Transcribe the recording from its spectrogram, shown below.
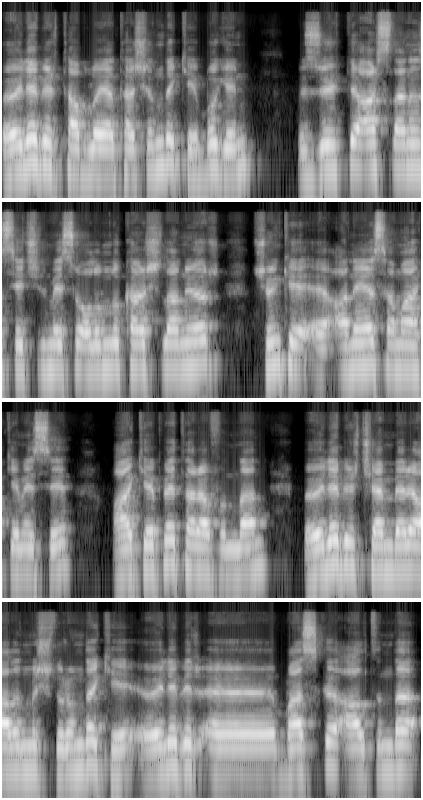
öyle bir tabloya taşındı ki bugün Zühtü Arslan'ın seçilmesi olumlu karşılanıyor. Çünkü e, Anayasa Mahkemesi AKP tarafından öyle bir çembere alınmış durumda ki öyle bir e, baskı altında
